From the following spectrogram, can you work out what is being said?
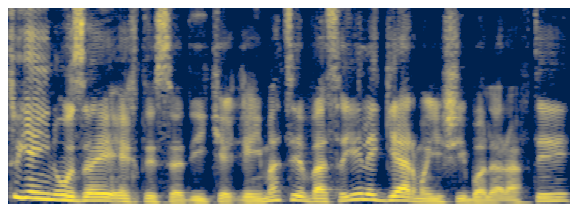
توی این اوضاع اقتصادی که قیمت وسایل گرمایشی بالا رفته،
